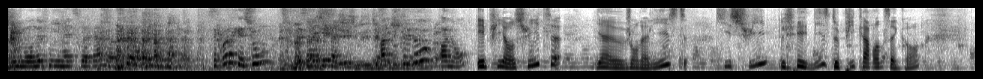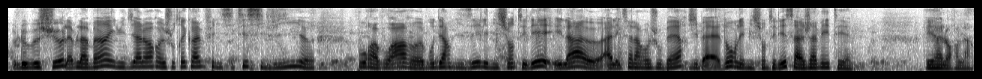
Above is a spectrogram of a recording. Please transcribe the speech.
J'ai mon 9 mm sous la table C'est quoi la question? À toutes les deux Ah non. Et puis ensuite, il y a un journaliste qui suit les Miss depuis 45 ans Le monsieur lève la main et lui dit alors je voudrais quand même féliciter Sylvie pour avoir modernisé l'émission télé. Et là, Alexia Laroche-Joubert dit ben non, l'émission télé, ça a jamais été elle. Et alors là,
